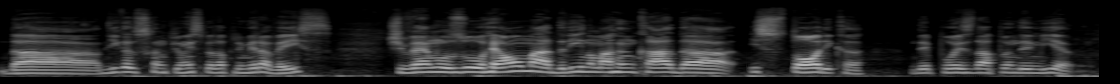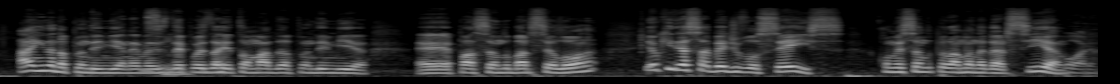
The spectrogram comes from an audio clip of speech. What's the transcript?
da Liga dos Campeões pela primeira vez. Tivemos o Real Madrid numa arrancada histórica depois da pandemia. Ainda da pandemia, né? Mas depois da retomada da pandemia, é, passando o Barcelona. Eu queria saber de vocês, começando pela Amanda Garcia, Bora.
